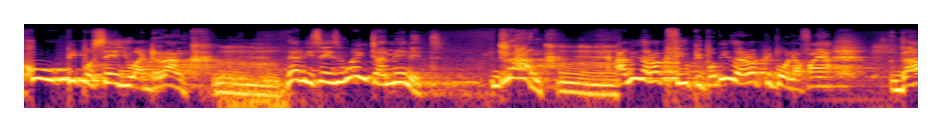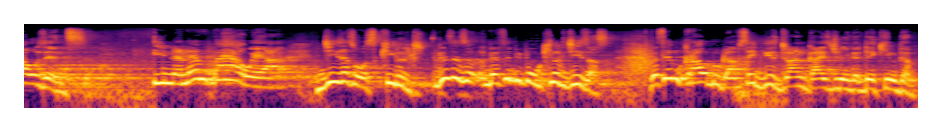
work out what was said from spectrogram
Who people say you are drunk. Mm. Then he says, wait a minute. Drunk. Mm. And these are not few people, these are not people on a fire, thousands. In an empire where Jesus was killed, this is the same people who killed Jesus. The same crowd would have said these drunk guys during the day killed them.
